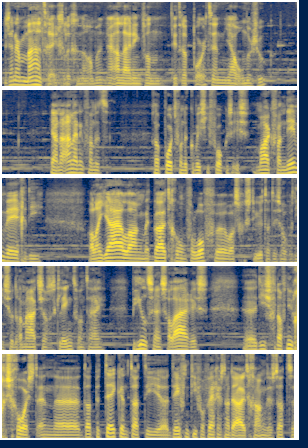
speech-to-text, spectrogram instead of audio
zijn er maatregelen genomen naar aanleiding van dit rapport en jouw onderzoek? Ja, naar aanleiding van het rapport van de commissie Focus is Mark van Nimwegen, die al een jaar lang met buitengewoon verlof uh, was gestuurd. Dat is overigens niet zo dramatisch als het klinkt, want hij behield zijn salaris. Uh, die is vanaf nu geschorst en uh, dat betekent dat hij definitief op weg is naar de uitgang. Dus dat,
